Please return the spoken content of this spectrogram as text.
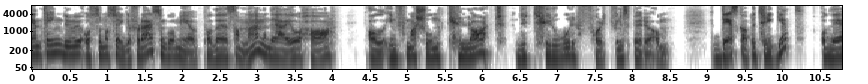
En ting du også må sørge for der, som går mye på det samme, men det er jo å ha all informasjon klart du tror folk vil spørre om. Det skaper trygghet, og det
